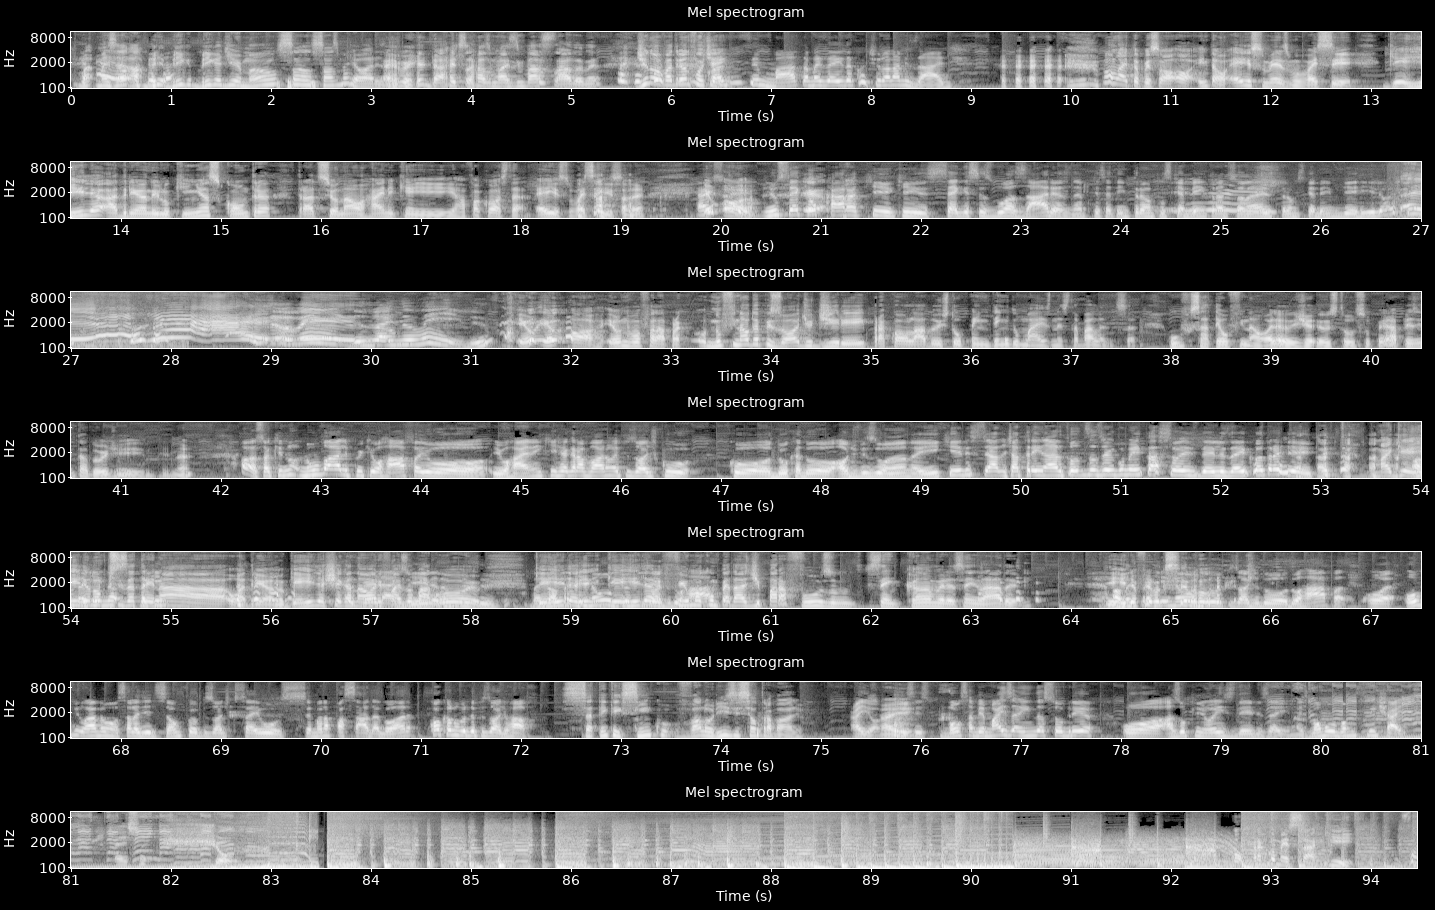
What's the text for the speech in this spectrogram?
Mas, mas é, a briga, briga, de irmãos são, são as melhores. Né? É verdade, são as mais embaçadas, né? De novo, Adriano Fontaine. Quase se mata, mas ainda continua na amizade. Vamos lá então, pessoal. Ó, então, é isso mesmo. Vai ser Guerrilha, Adriano e Luquinhas contra tradicional Heineken e Rafa Costa? É isso, vai ser isso, né? É eu, isso ó, e você que é, é o cara que, que segue essas duas áreas, né? Porque você tem trampos que é bem tradicionais, trampos que é bem guerrilha. Eu acho que é, você mais ou menos, mais ou menos. Eu, eu, ó, eu não vou falar. Pra, no final do episódio, direi para qual lado eu estou pendendo mais nesta balança. Ufa, até o final. Olha, eu, eu estou super apresentador de. né? Ó, só que não, não vale, porque o Rafa e o, e o Heineken já gravaram um episódio com com o Duca do Audiovisuano aí, que eles já, já treinaram todas as argumentações deles aí contra a gente. Mas guerrilha ó, não precisa não, treinar, quem... Adriano. Guerrilha chega na hora Verdade, e faz o bagulho. Mas, guerrilha, ó, guerrilha filma com um pedaço de parafuso, sem câmera, sem nada. Guerrilha filma com celular. o episódio do, do Rafa, ouve lá no Sala de Edição, que foi o episódio que saiu semana passada agora. Qual que é o número do episódio, Rafa? 75, valorize seu trabalho. Aí, ó. Aí. Vocês vão saber mais ainda sobre o, as opiniões deles aí. Mas vamos, vamos trinchar. É isso aí. Show! Bom, para começar aqui,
